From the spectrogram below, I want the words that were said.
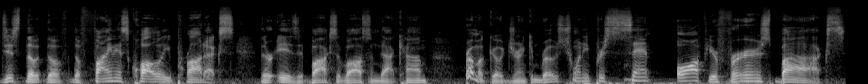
just the, the, the finest quality products there is at boxofawesome.com. Promo code Drinking Bros, 20% off your first box.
